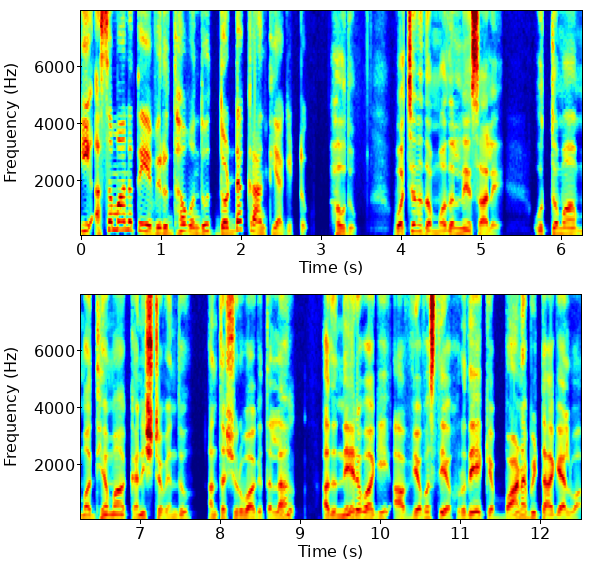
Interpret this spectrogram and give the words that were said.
ಈ ಅಸಮಾನತೆಯ ವಿರುದ್ಧ ಒಂದು ದೊಡ್ಡ ಕ್ರಾಂತಿಯಾಗಿತ್ತು. ಹೌದು. ವಚನದ ಮೊದಲನೇ ಸಾಲೆ ಉತ್ತಮ ಮಧ್ಯಮ ಕನಿಷ್ಠವೆಂದು ಅಂತ ಶುರುವಾಗುತ್ತಲ್ಲ? ಅದು ನೇರವಾಗಿ ಆ ವ್ಯವಸ್ಥೆಯ ಹೃದಯಕ್ಕೆ ಬಾಣ ಬಿಟ್ಟಾಗೆ ಅಲ್ವಾ?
